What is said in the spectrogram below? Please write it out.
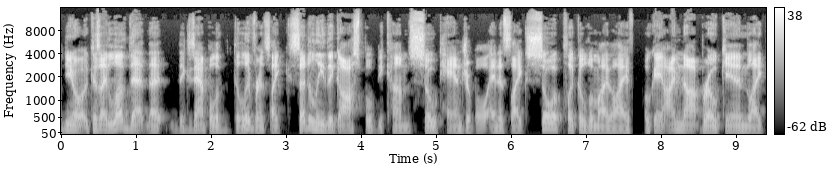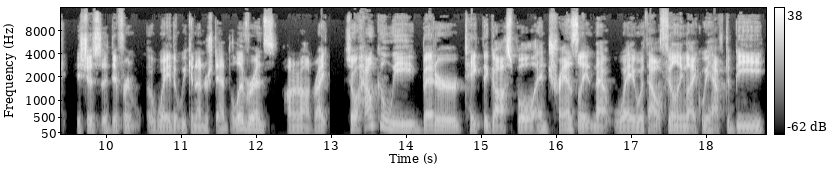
you know because i love that that the example of deliverance like suddenly the gospel becomes so tangible and it's like so applicable to my life okay i'm not broken like it's just a different uh, way that we can understand deliverance on and on right so, how can we better take the gospel and translate in that way without feeling like we have to be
